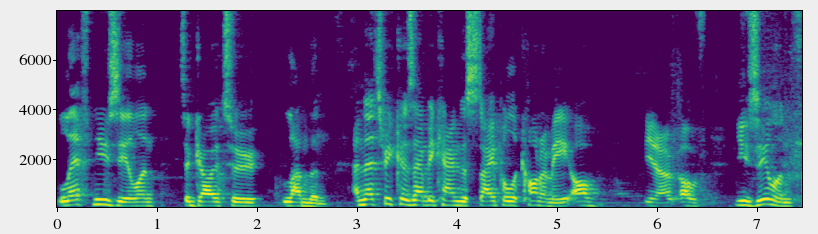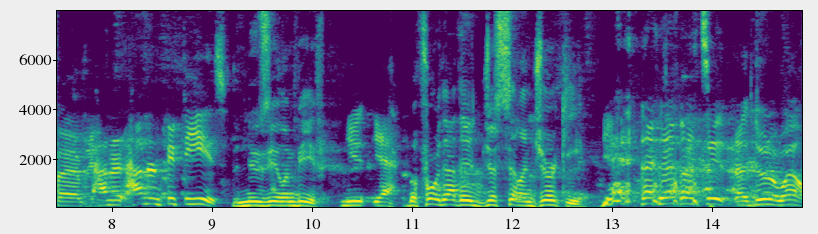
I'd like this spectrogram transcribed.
left New Zealand to go to London. And that's because that became the staple economy of, you know, of New Zealand for 100, 150 years. The New Zealand beef. New, yeah, Before that, they're just selling jerky. yeah, that's it. They're doing it well.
